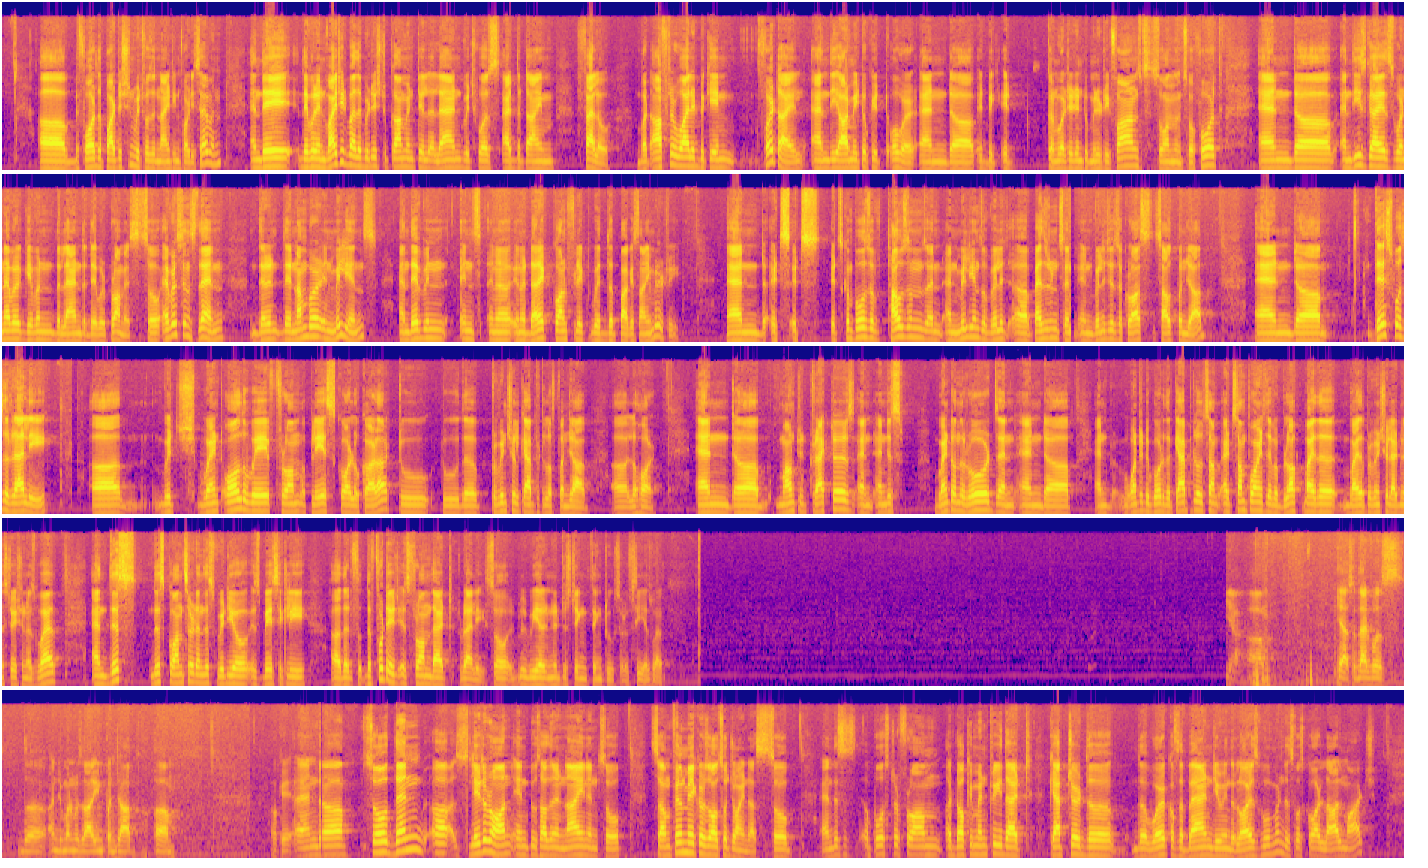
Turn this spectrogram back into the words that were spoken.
uh, before the partition, which was in 1947, and they, they were invited by the British to come and till a land which was at the time fallow. But after a while, it became fertile, and the army took it over, and uh, it, it converted into military farms, so on and so forth. And, uh, and these guys were never given the land that they were promised. So ever since then, their, their number in millions, and they've been in, in, a, in a direct conflict with the Pakistani military. And it's, it's, it's composed of thousands and, and millions of village, uh, peasants in, in villages across South Punjab. And um, this was a rally uh, which went all the way from a place called Okara to, to the provincial capital of Punjab, uh, Lahore, and uh, mounted tractors and, and just went on the roads and, and, uh, and wanted to go to the capital. Some, at some points, they were blocked by the, by the provincial administration as well. And this, this concert and this video is basically, uh, the, the footage is from that rally. So it will be an interesting thing to sort of see as well. Um, yeah, so that was the Anjuman Mazareen in Punjab. Um, okay, and uh, so then uh, later on in 2009 and so, some filmmakers also joined us. So, and this is a poster from a documentary that captured the, the work of the band during the lawyers movement. This was called Laal March.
